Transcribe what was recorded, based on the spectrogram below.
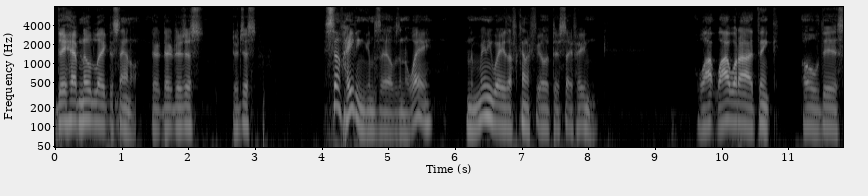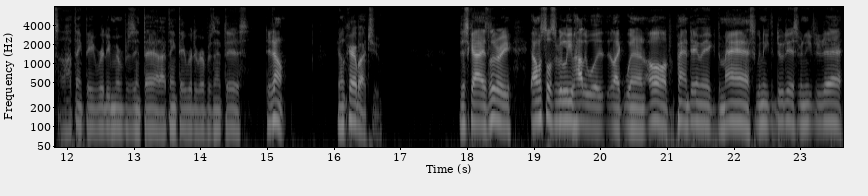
they have no leg to stand on. They're they're they're just they're just self hating themselves in a way. In many ways, I kind of feel that they're self hating. Why why would I think oh this? I think they really represent that. I think they really represent this. They don't. They don't care about you. This guy is literally. I'm supposed to believe Hollywood, like when oh the pandemic, the mask, we need to do this, we need to do that.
